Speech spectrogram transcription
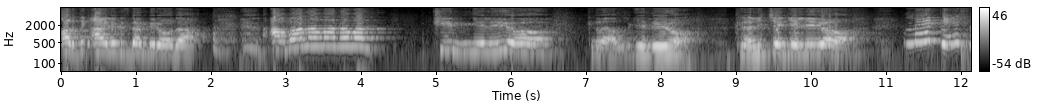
Artık ailemizden biri o da. Aman aman aman. Kim geliyor? Kral geliyor. Kraliçe geliyor. Macbeth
